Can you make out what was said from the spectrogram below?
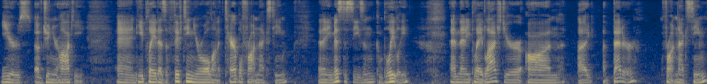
years of junior hockey, and he played as a 15 year old on a terrible Frontenac's team, and then he missed a season completely, and then he played last year on a, a better Frontenac's team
